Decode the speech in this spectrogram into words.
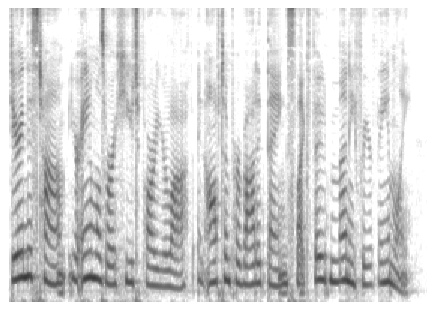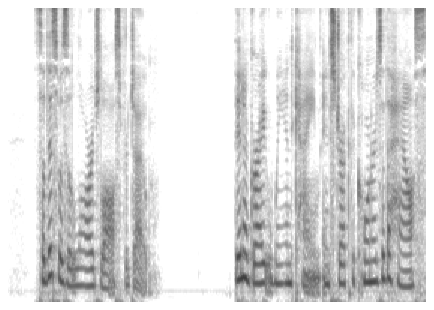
During this time, your animals were a huge part of your life and often provided things like food and money for your family. So this was a large loss for Job. Then a great wind came and struck the corners of the house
